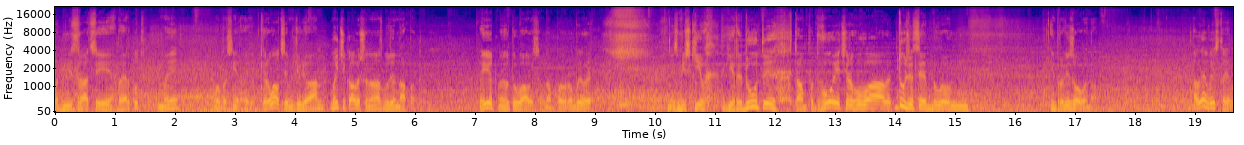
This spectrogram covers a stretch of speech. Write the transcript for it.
В адміністрації Беркут ми в обласній раді. Керував цим Юліан. Ми чекали, що на нас буде напад. І от ми готувалися, нам поробили з мішків такі редути, там по двоє чергували. Дуже це було імпровізовано. Але вистояли.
